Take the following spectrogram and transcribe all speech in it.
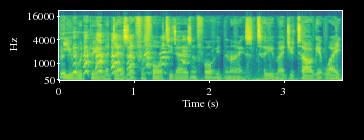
You would be in the desert for 40 days and 40 nights until you made your target weight.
